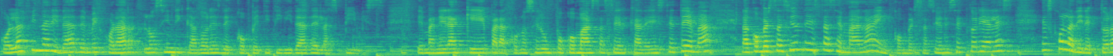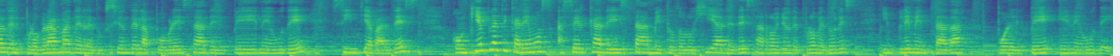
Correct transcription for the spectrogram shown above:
con la finalidad de mejorar los indicadores de competitividad de las pymes. De manera que, para conocer un poco más acerca de este tema, la conversación de esta semana en Conversaciones Sectoriales es con la directora del Programa de Reducción de la Pobreza del PNUD, Cintia Valdés, con quien platicaremos acerca de esta metodología de desarrollo de proveedores implementada por el PNUD.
